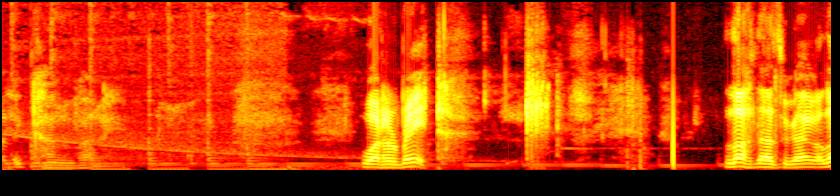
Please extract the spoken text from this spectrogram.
अलिक खानु पर्ने वाटर ब्रेड ल दाजु गएको ल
